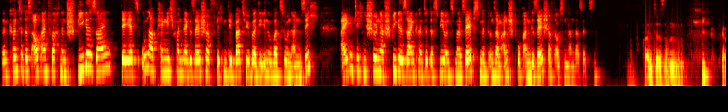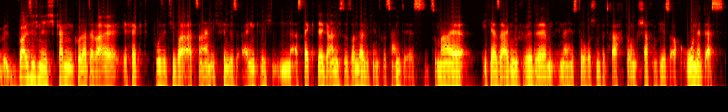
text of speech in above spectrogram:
dann könnte das auch einfach ein Spiegel sein, der jetzt unabhängig von der gesellschaftlichen Debatte über die Innovation an sich eigentlich ein schöner Spiegel sein könnte, dass wir uns mal selbst mit unserem Anspruch an Gesellschaft auseinandersetzen. Könnte so ein, weiß ich nicht, kann ein Kollateraleffekt positiver Art sein. Ich finde es eigentlich ein Aspekt, der gar nicht so sonderlich interessant ist. Zumal ich ja sagen würde, in der historischen Betrachtung schaffen wir es auch ohne das,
